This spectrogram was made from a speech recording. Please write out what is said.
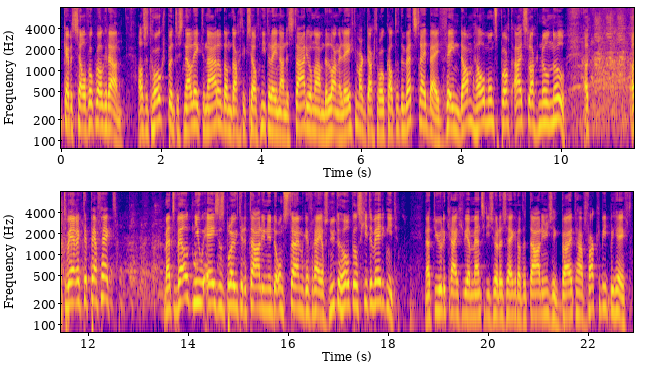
Ik heb het zelf ook wel gedaan. Als het hoogtepunt te snel leek te naderen... dan dacht ik zelf niet alleen aan de stadionnaam De Lange Leegte... maar ik dacht er ook altijd een wedstrijd bij. Veendam, Helmond Sport, uitslag 0-0. Dat, dat werkte perfect. Met welk nieuw ezelsbreukje de taalunie de onstuimige vrijers nu te hulp wil schieten, weet ik niet. Natuurlijk krijg je weer mensen die zullen zeggen dat de taalunie zich buiten haar vakgebied begeeft.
